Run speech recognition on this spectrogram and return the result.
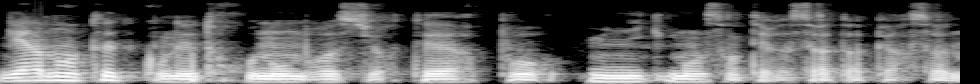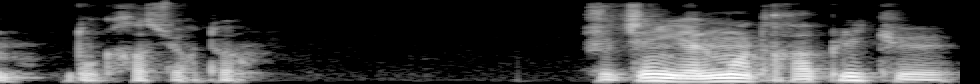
Garde en tête qu'on est trop nombreux sur Terre pour uniquement s'intéresser à ta personne, donc rassure-toi. Je tiens également à te rappeler que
